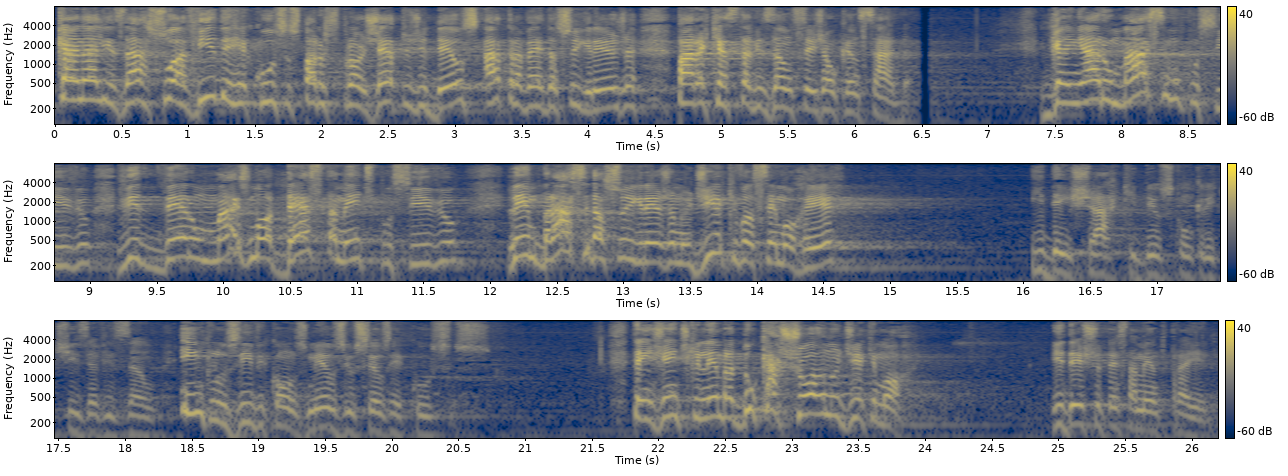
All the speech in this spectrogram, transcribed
canalizar sua vida e recursos para os projetos de Deus através da sua igreja, para que esta visão seja alcançada. Ganhar o máximo possível, viver o mais modestamente possível, lembrar-se da sua igreja no dia que você morrer e deixar que Deus concretize a visão, inclusive com os meus e os seus recursos. Tem gente que lembra do cachorro no dia que morre e deixa o testamento para ele.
